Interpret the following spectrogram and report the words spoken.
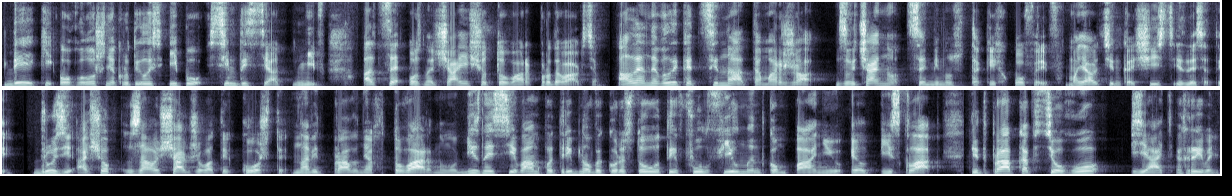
Деякі оголошення крутились і по 70 днів, а це означає, що товар продавався. Але невелика ціна та маржа. Звичайно, це мінус таких оферів. Моя оцінка 6 із 10. Друзі, а щоб заощаджувати кошти на відправленнях в товарному бізнесі, вам потрібно використовувати фулфілмент компанію LP Склад. Відправка всього 5 гривень.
